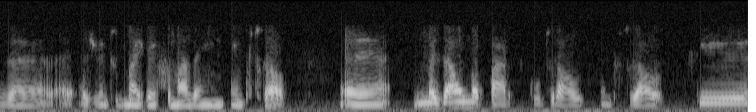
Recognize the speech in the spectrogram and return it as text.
a, a juventude mais bem formada em, em Portugal. mas há uma parte cultural em Portugal que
